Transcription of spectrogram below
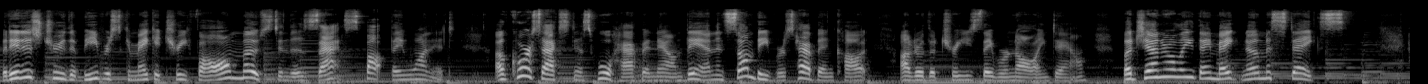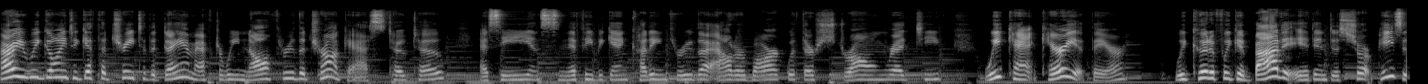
but it is true that beavers can make a tree fall almost in the exact spot they want it. Of course, accidents will happen now and then, and some beavers have been caught under the trees they were gnawing down, but generally they make no mistakes. How are we going to get the tree to the dam after we gnaw through the trunk? asked Toto, as he and Sniffy began cutting through the outer bark with their strong red teeth. We can't carry it there. We could if we could bite it into short pieces.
